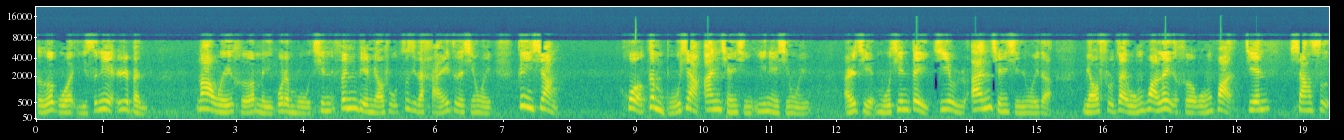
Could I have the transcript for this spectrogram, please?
德国、以色列、日本、纳维和美国的母亲分别描述自己的孩子的行为更像或更不像安全型依恋行为，而且母亲对基于安全行为的。描述在文化内和文化间相似，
